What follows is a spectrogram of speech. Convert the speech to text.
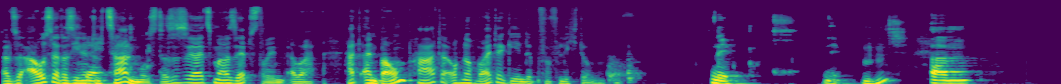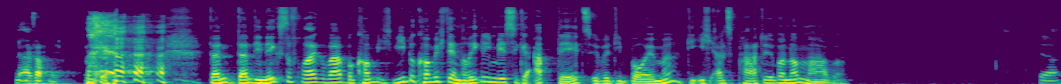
Also außer, dass ich natürlich Ja. zahlen muss. Das ist ja jetzt mal selbstredend. Aber hat ein Baumpate auch noch weitergehende Verpflichtungen? Nee. Nee. Mhm. Ähm, einfach nicht. Dann, dann die nächste Frage war, bekomme ich, wie bekomme ich denn regelmäßige Updates über die Bäume, die ich als Pate übernommen habe? Ja,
